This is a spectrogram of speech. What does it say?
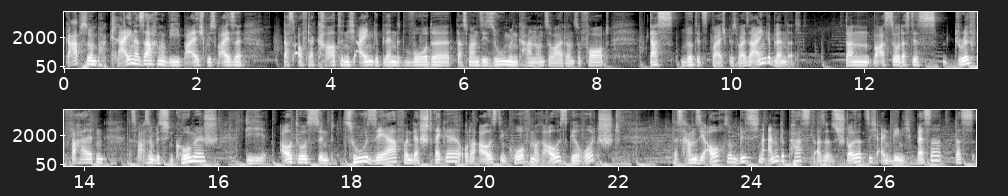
gab so ein paar kleine Sachen, wie beispielsweise, dass auf der Karte nicht eingeblendet wurde, dass man sie zoomen kann und so weiter und so fort. Das wird jetzt beispielsweise eingeblendet dann war es so, dass das Driftverhalten, das war so ein bisschen komisch. Die Autos sind zu sehr von der Strecke oder aus den Kurven rausgerutscht. Das haben sie auch so ein bisschen angepasst. Also es steuert sich ein wenig besser, das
